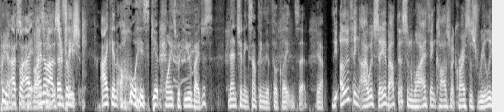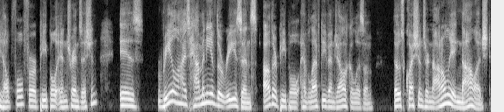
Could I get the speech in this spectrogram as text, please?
Pretty- I that's why I- I know that's a-. I can always get points with you by just mentioning something that Phil Clayton said. Yeah. The other thing I would say about this, and why I think Cosmic Christ really helpful for people in transition, is realize how many of the reasons other people have left evangelicalism those questions are not only acknowledged,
